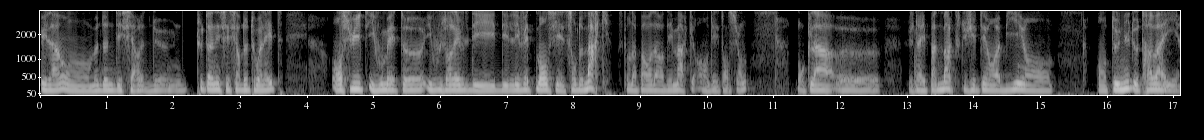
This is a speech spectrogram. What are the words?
et là, on me donne des de, tout un nécessaire de toilette. Ensuite, ils vous mettent, ils vous enlèvent des, les vêtements si elles sont de marque, parce qu'on n'a pas le droit d'avoir des marques en détention. Donc là, je n'avais pas de marque parce que j'étais habillé en, en, tenue de travail.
